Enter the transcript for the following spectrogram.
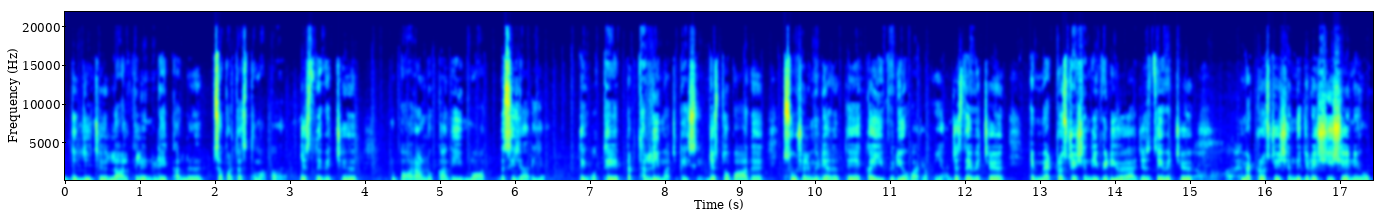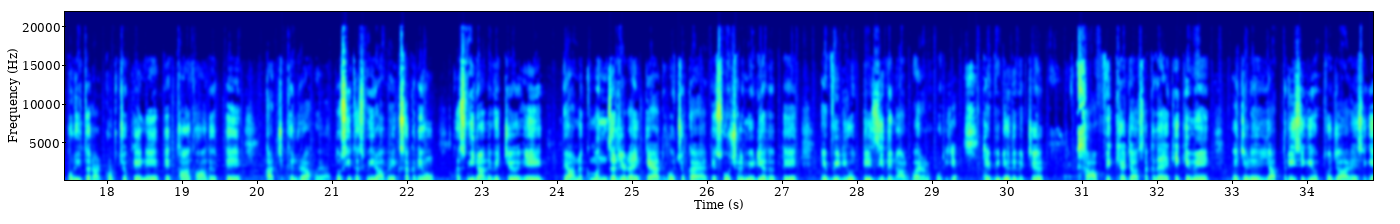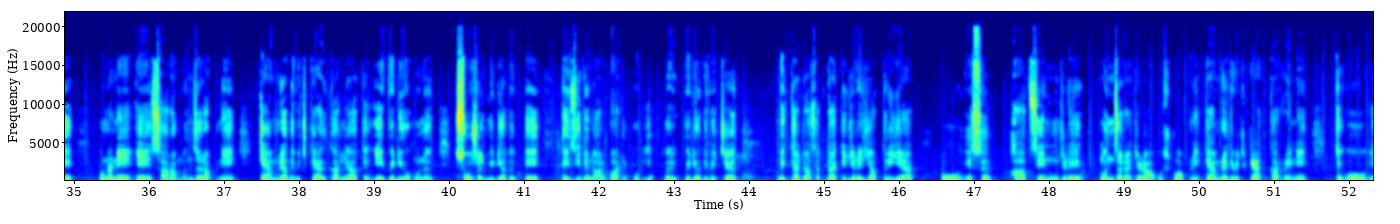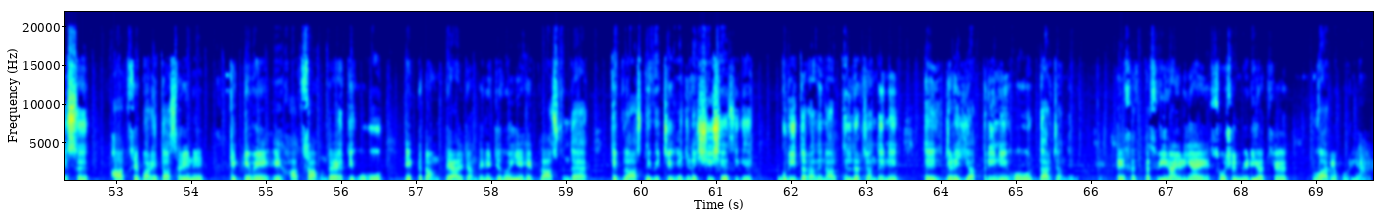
ਦਿੱਲੀ 'ਚ ਲਾਲ ਕਿਲੇ ਨੇੜੇ ਕੱਲ ਜ਼ਬਰਦਸਤ ਧਮਾਕਾ ਹੋਇਆ, ਜਿਸ ਦੇ ਵਿੱਚ 12 ਲੋਕਾਂ ਦੀ ਮੌਤ ਦੱਸੀ ਜਾ ਰਹੀ ਹੈ ਤੇ ਉੱਥੇ ਤਰਥੱਲੀ ਮਚ ਗਈ ਸੀ, ਜਿਸ ਤੋਂ ਬਾਅਦ ਸੋਸ਼ਲ ਮੀਡੀਆ ਦੇ ਉੱਤੇ ਕਈ ਵੀਡੀਓ ਵਾਇਰਲ ਹੋਈਆਂ, ਜਿਸ ਦੇ ਵਿੱਚ ਇਹ ਮੈਟਰੋ ਸਟੇਸ਼ਨ ਦੀ ਵੀਡੀਓ ਹੈ, ਜਿਸ ਦੇ ਵਿੱਚ ਮੈਟਰੋ ਸਟੇਸ਼ਨ ਦੇ ਜਿਹੜੇ ਸ਼ੀਸ਼ੇ ਨੇ ਉਹ ਬੁਰੀ ਤਰ੍ਹਾਂ ਟੁੱਟ ਚੁੱਕੇ ਨੇ ਤੇ ਥਾਂ-ਥਾਂ ਦੇ ਉੱਤੇ ਕੱਚ ਖਿਲਰਾ ਹੋਇਆ। ਤੁਸੀਂ ਤਸਵੀਰਾਂ ਵੇਖ ਸਕਦੇ ਹੋ। ਤਸਵੀਰਾਂ ਦੇ ਵਿੱਚ ਇਹ ਭਿਆਨਕ ਮੰਜ਼ਰ ਜਿਹੜਾ ਇਹ ਕੈਦ ਹੋ ਚੁੱਕਾ ਹੈ ਤੇ ਸੋਸ਼ਲ ਮੀਡੀਆ ਦੇ ਉੱਤੇ ਇਹ ਵੀਡੀਓ ਤੇਜ਼ੀ ਦੇ ਨਾਲ ਵਾਇਰਲ ਹੋ ਰਹੀ ਹੈ। ਤੇ ਵੀਡੀਓ ਦੇ ਵਿੱਚ ਸਾਫ਼ ਵੇਖਿਆ ਜਾ ਸਕਦਾ ਹੈ ਕਿ ਕਿਵੇਂ ਇਹ ਜਿਹੜੇ ਯਾਤਰੀ ਸੀਗੇ, ਉੱਥੋਂ ਜਾ ਰਹੇ ਸੀਗੇ, ਉਹਨਾਂ ਨੇ ਇਹ ਸਾਰਾ ਮੰਜ਼ਰ ਆਪਣੇ ਕੈਮਰਿਆਂ ਦੇ ਵਿੱਚ ਕੈਦ ਕਰ ਲਿਆ ਤੇ ਇਹ ਵੀਡੀਓ ਹੁਣ ਸੋਸ਼ਲ ਮੀਡੀਆ ਦੇ ਉੱਤੇ ਤੇਜ਼ੀ ਦੇ ਨਾਲ ਵਾਇਰਲ ਹੋ ਰਹੀ ਹੈ। ਵੀਡੀਓ ਦੇ ਵਿੱਚ ਵੇਖਿਆ ਜਾ ਸਕਦਾ ਹੈ ਕਿ ਜਿਹੜੇ ਯਾਤਰੀ ਹੈ, ਉਹ ਇਸ ਹਾਦਸੇ ਨੂੰ ਜਿਹੜੇ ਮੰਜ਼ਰ ਹੈ, ਜਿਹੜਾ ਉਸ ਨੂੰ ਆਪਣੇ ਕੈਮਰੇ ਦੇ ਵਿੱਚ ਕੈਦ ਕਰ ਰਹੇ ਨੇ ਤੇ ਉਹ ਇਸ ਹਾਦਸੇ ਬਾਰੇ ਦੱਸ ਰਹੇ ਨੇ ਕਿ ਕਿਵੇਂ ਇਹ ਹਾਦਸਾ ਹੁੰਦਾ ਹੈ ਤੇ ਉਹ ਇੱਕਦਮ ਦਹਿਲ ਜਾਂਦੇ ਨੇ ਜਦੋਂ ਹੀ ਇਹ ਬਲਾਸਟ ਹੁੰਦਾ ਹੈ ਤੇ ਬਲਾਸਟ ਦੇ ਵਿੱਚ ਇਹ ਜਿਹੜੇ ਸ਼ੀਸ਼ੇ ਸੀਗੇ, ਬੁਰੀ ਤਰ੍ਹਾਂ ਦੇ ਨਾਲ ਖਿੱਲਰ ਜਾਂਦੇ ਨੇ ਤੇ ਜਿਹੜੇ ਯਾਤਰੀ ਨੇ, ਉਹ ਡਰ ਜਾਂਦੇ ਨੇ। ਤੇ ਇਸ ਤਸਵੀਰਾਂ ਜਿਹੜੀਆਂ ਇਹ ਸੋਸ਼ਲ ਮੀਡੀਆ 'ਚ ਵਾਇਰਲ ਹੋ ਰਹੀਆਂ ਨੇ।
